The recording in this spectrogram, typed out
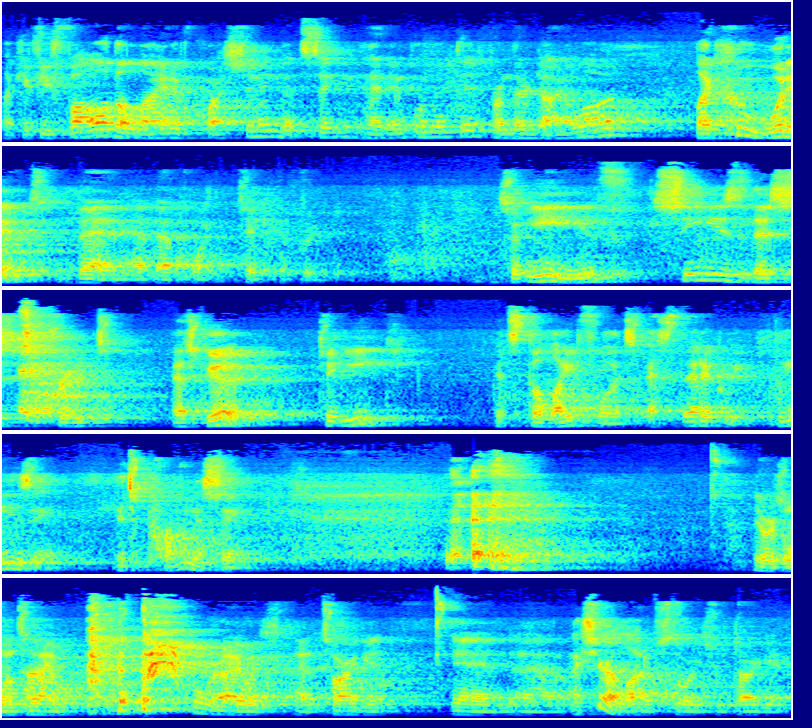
Like if you follow the line of questioning that Satan had implemented from their dialogue, like who wouldn't then at that point take the fruit? So Eve sees this fruit as good to eat. It's delightful, it's aesthetically pleasing, it's promising. there was one time where I was at Target, and uh, I share a lot of stories from Target,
